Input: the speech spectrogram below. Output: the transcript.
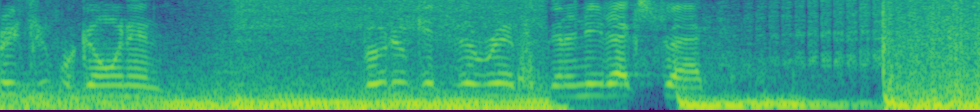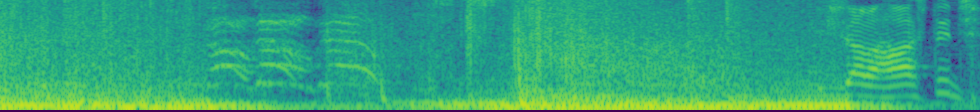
boys, we're going in. Voodoo, get to the ribs. We're gonna need extract. Go, go, go! You shot a hostage?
